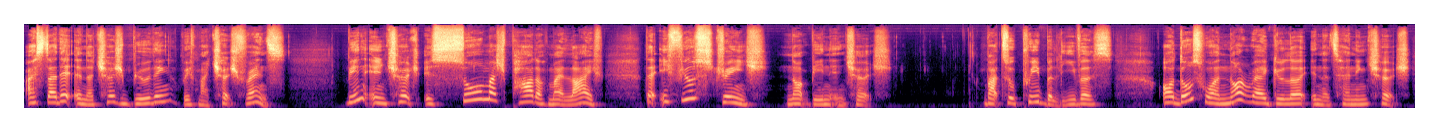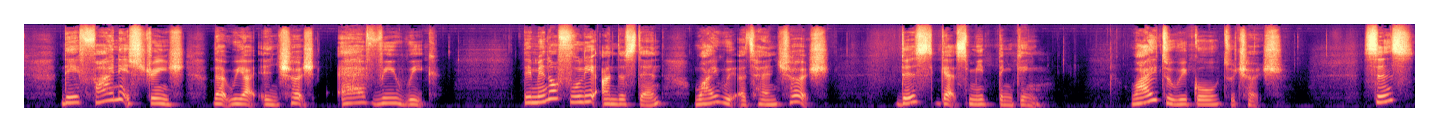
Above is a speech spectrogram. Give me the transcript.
I studied in a church building with my church friends. Being in church is so much part of my life that it feels strange not being in church. But to pre believers, or those who are not regular in attending church, they find it strange that we are in church every week. They may not fully understand why we attend church. This gets me thinking why do we go to church? Since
